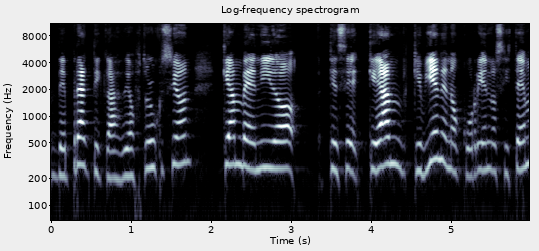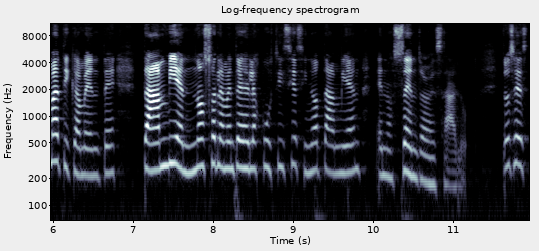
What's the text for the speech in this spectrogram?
de prácticas de obstrucción que han venido que se que han que vienen ocurriendo sistemáticamente también no solamente de la justicia sino también en los centros de salud. Entonces,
